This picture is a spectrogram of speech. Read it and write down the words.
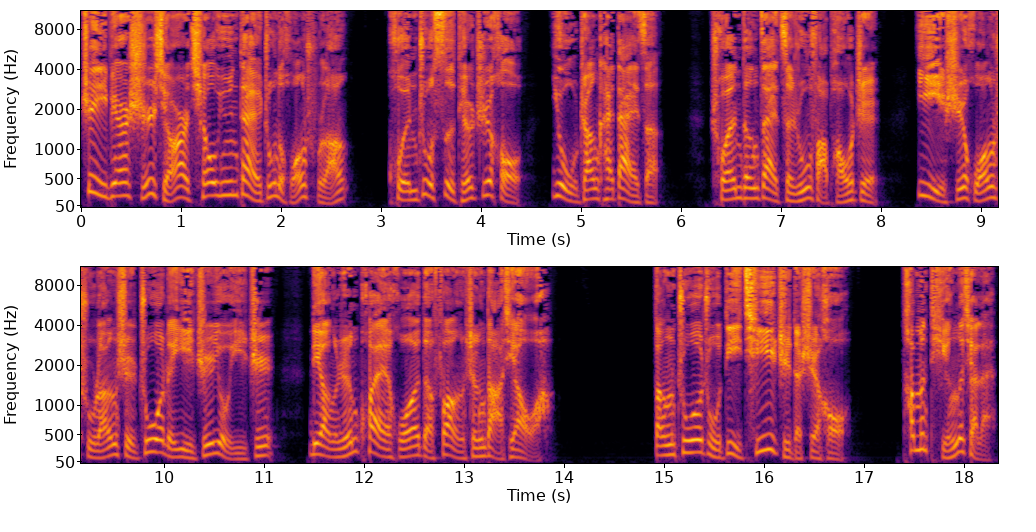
这边石小二敲晕袋中的黄鼠狼。捆住四蹄之后，又张开袋子，传灯再次如法炮制，一时黄鼠狼是捉了一只又一只，两人快活的放声大笑啊！当捉住第七只的时候，他们停了下来。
